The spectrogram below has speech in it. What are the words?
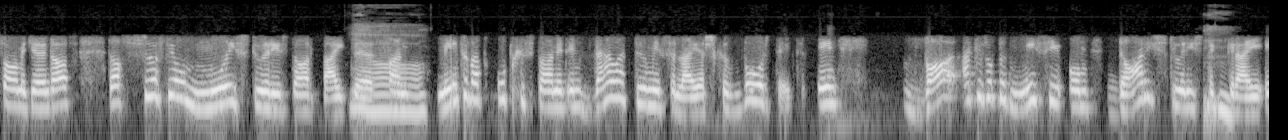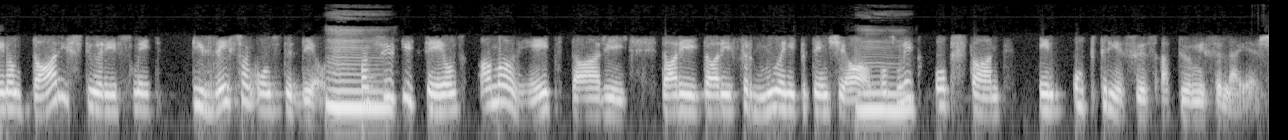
saam met jou en daar's daar's soveel mooi stories daar buite ja. van mense wat opgestaan het en wel atomiese leiers geword het. En waar ek is op 'n missie om daardie stories te mhm. kry en om daardie stories met die res van ons te deel. Mm. Want soos jy sê, ons almal het daardie daardie daardie vermoë en die potensiaal. Mm. Ons moet net opstaan en optree soos atomiese leiers.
